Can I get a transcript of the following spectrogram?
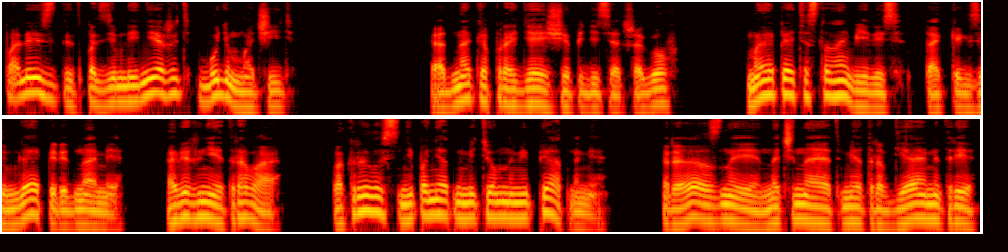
Полезет из-под земли нежить, будем мочить». Однако, пройдя еще пятьдесят шагов, мы опять остановились, так как земля перед нами, а вернее трава, покрылась непонятными темными пятнами, разные, начиная от метра в диаметре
